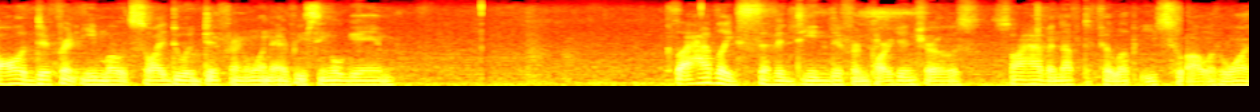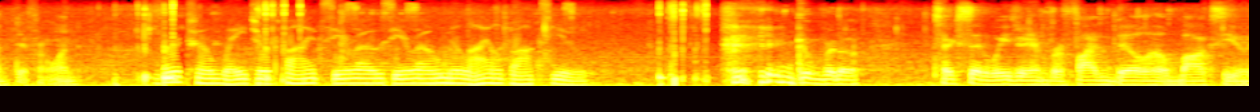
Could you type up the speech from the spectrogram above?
all different emotes so I do a different one every single game. Cause I have like 17 different park intros, so I have enough to fill up each slot with one different one. Berto wager 500 mil I'll box you. Gilberto. Text said wager him for 5 bill, he'll box you.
